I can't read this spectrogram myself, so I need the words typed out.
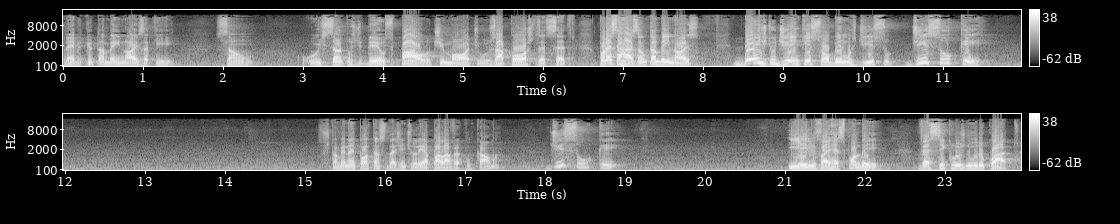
lembre que o também nós aqui são os santos de Deus, Paulo, Timóteo, os apóstolos, etc. Por essa razão também nós, desde o dia em que soubemos disso, disso o quê? Vocês estão vendo a importância da gente ler a palavra com calma? Disso o quê? E ele vai responder. Versículos número 4.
